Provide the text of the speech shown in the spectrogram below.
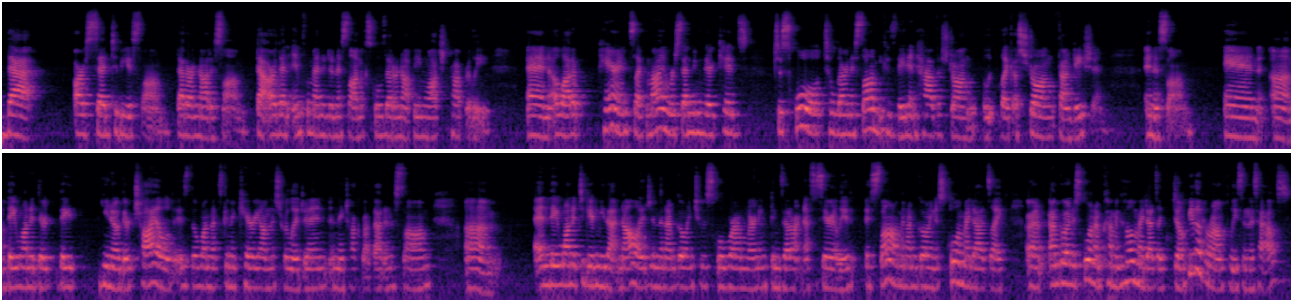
that are said to be Islam that are not Islam that are then implemented in Islamic schools that are not being watched properly. And a lot of parents like mine were sending their kids to school to learn Islam because they didn't have a strong like a strong foundation in Islam, and um, they wanted their they you know their child is the one that's going to carry on this religion, and they talk about that in Islam. Um, and they wanted to give me that knowledge, and then I'm going to a school where I'm learning things that aren't necessarily Islam, and I'm going to school, and my dad's like, I'm going to school, and I'm coming home, my dad's like, don't be the haram police in this house.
